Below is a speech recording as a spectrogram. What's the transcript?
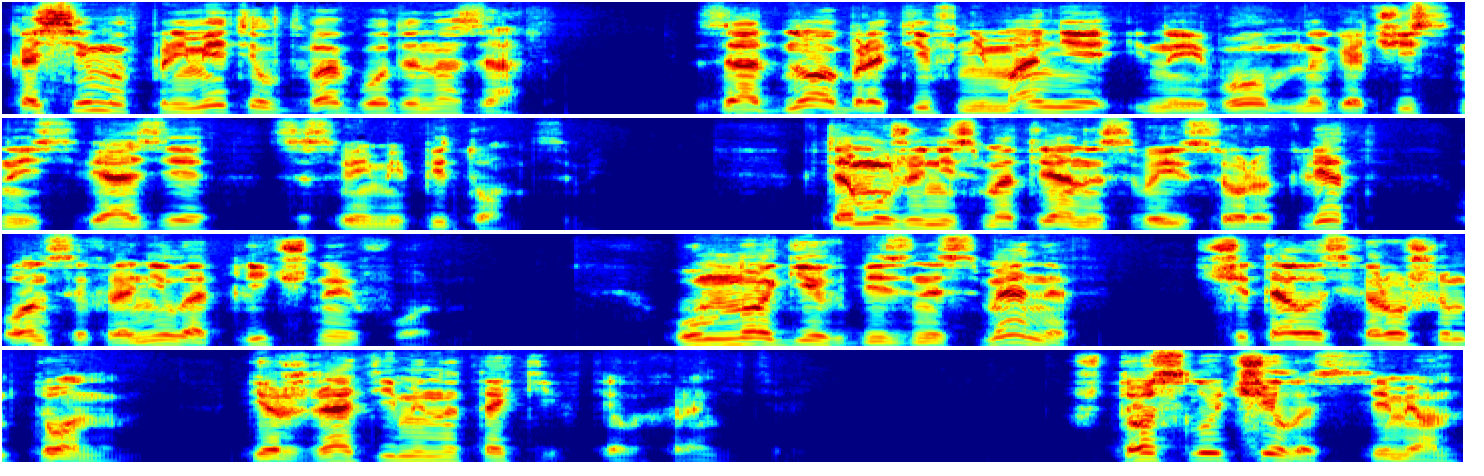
Касимов приметил два года назад, заодно обратив внимание и на его многочисленные связи со своими питомцами. К тому же, несмотря на свои 40 лет, он сохранил отличную форму. У многих бизнесменов считалось хорошим тоном держать именно таких телохранителей. Что случилось, Семен?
